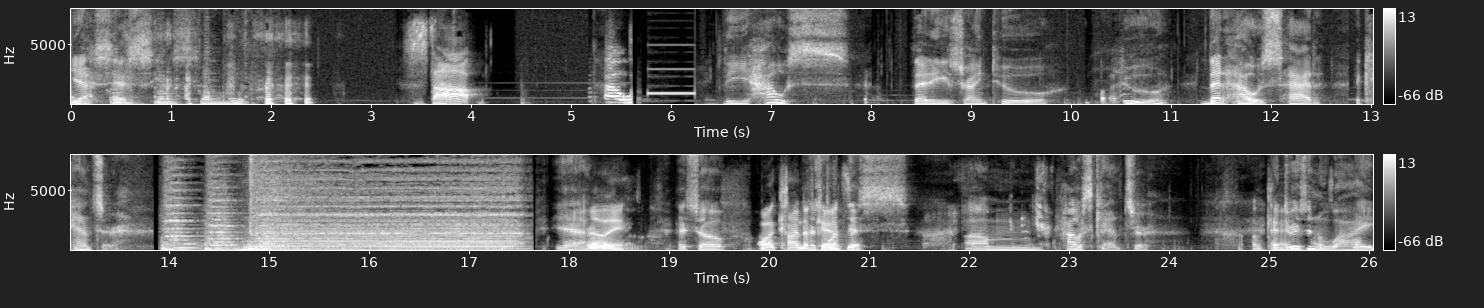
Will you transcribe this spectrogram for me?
Yes, yes, yes. Stop. Oh, the house that he's trying to do, that house had a cancer. Yeah. Really? And so, What kind of cancer? this um house cancer. Okay. And the reason why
